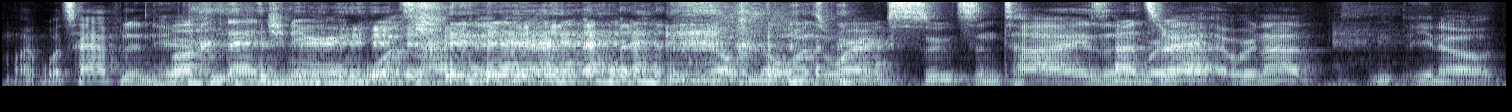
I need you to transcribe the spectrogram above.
I'm like, what's happening here? Welcome to engineering. What's happening here? no, no one's wearing suits and ties, and That's we're right. not we're not you know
